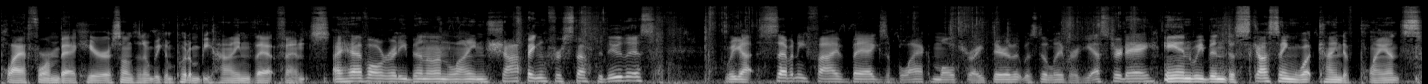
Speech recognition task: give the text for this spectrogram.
platform back here or something and we can put them behind that fence. I have already been online shopping for stuff to do this we got 75 bags of black mulch right there that was delivered yesterday. And we've been discussing what kind of plants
